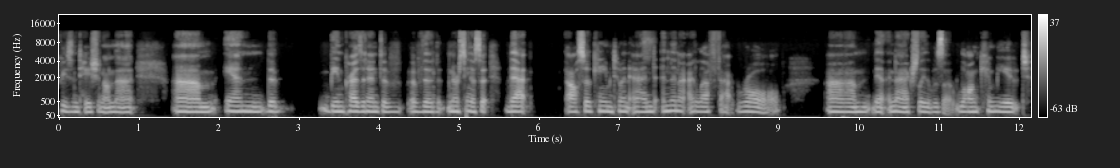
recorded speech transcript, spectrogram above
presentation on that um, and the being president of of the nursing so that also came to an end. And then I left that role. Um, and I actually, there was a long commute.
